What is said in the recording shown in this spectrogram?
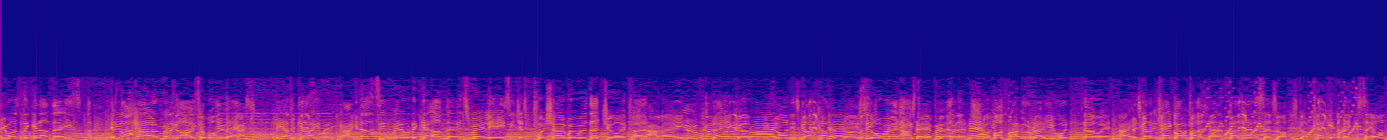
He wants to get up there. He's, it's that hat over his eyes for one thing. He hasn't played many games. He doesn't seem to be able to get up there. It's really easy. Just push over with a joy pad, Ray. There you go. He's on. He's got a couple of diamonds. Already he's doing better than John. No, you wouldn't know it. He's got a peg that button there. A button there that says off. He's got to peg it to make it stay on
